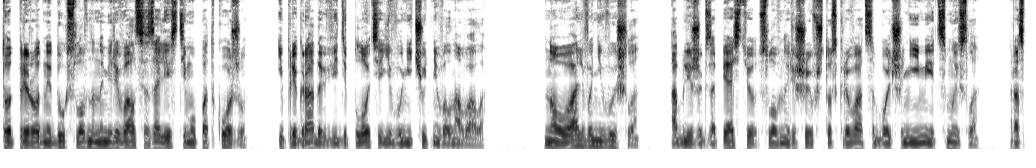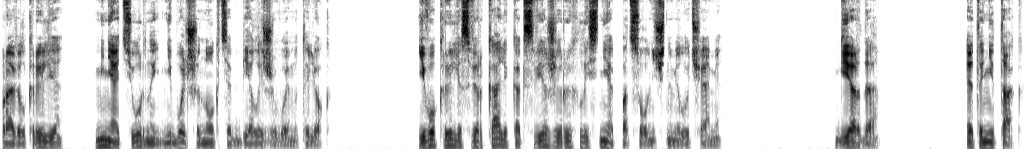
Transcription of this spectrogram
Тот природный дух словно намеревался залезть ему под кожу, и преграда в виде плоти его ничуть не волновала. Но у Альва не вышло, а ближе к запястью, словно решив, что скрываться больше не имеет смысла, расправил крылья миниатюрный, не больше ногтя, белый живой мотылек. Его крылья сверкали, как свежий рыхлый снег под солнечными лучами. «Герда!» «Это не так»,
